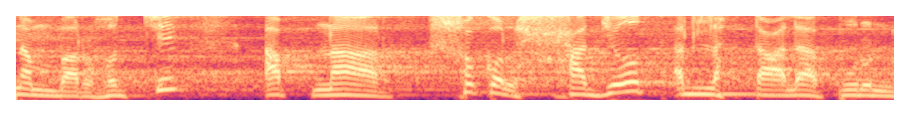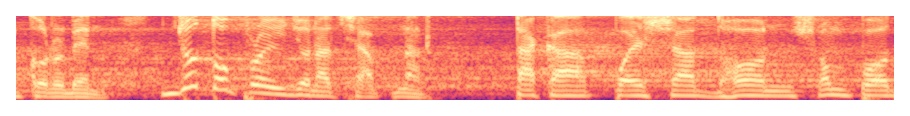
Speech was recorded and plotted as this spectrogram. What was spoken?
নাম্বার হচ্ছে, আপনার সকল হাজত আল্লাহ তাআলা পূরণ করবেন। যত প্রয়োজন আছে আপনার। টাকা, পয়সা, ধন, সম্পদ,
